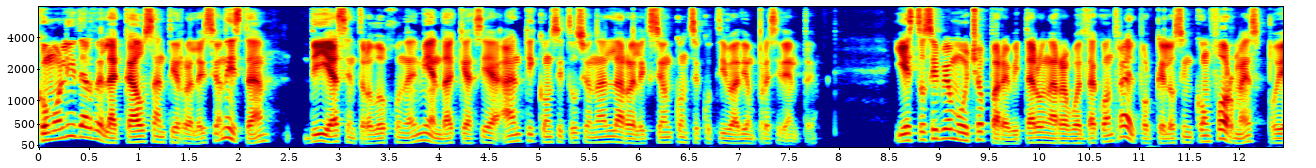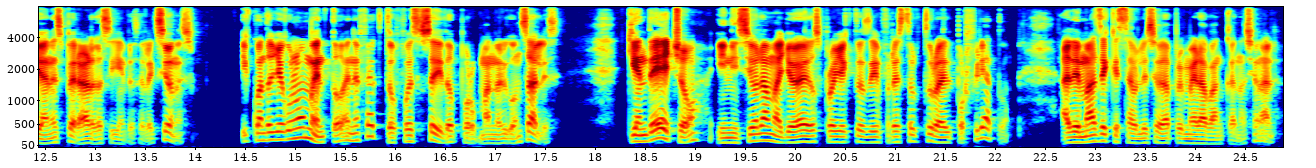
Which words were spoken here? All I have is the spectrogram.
Como líder de la causa antireeleccionista, Díaz introdujo una enmienda que hacía anticonstitucional la reelección consecutiva de un presidente. Y esto sirvió mucho para evitar una revuelta contra él, porque los inconformes podían esperar las siguientes elecciones. Y cuando llegó el momento, en efecto, fue sucedido por Manuel González, quien de hecho inició la mayoría de los proyectos de infraestructura del porfiriato, además de que estableció la primera banca nacional.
